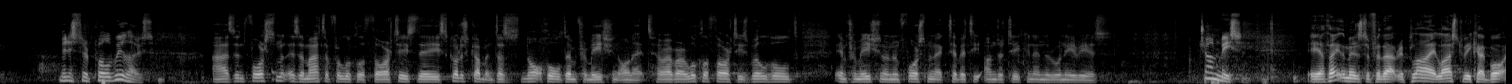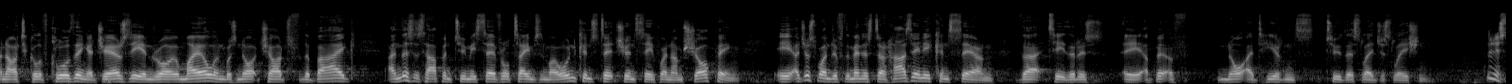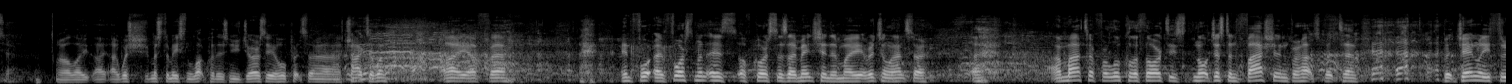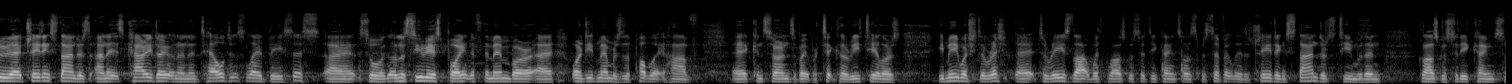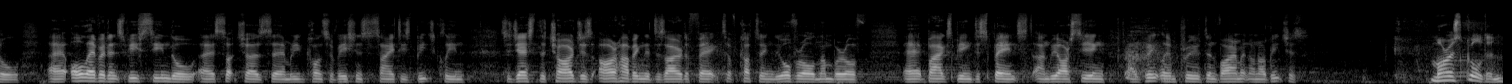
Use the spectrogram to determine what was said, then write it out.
Minister Paul Wheelhouse. As enforcement is a matter for local authorities, the Scottish Government does not hold information on it. However, local authorities will hold information on enforcement activity undertaken in their own areas. John Mason. Eh, I thank the Minister for that reply. Last week I bought an article of clothing, a jersey in Royal Mile and was not charged for the bag. And this has happened to me several times in my own constituency when I'm shopping. Uh, I just wonder if the Minister has any concern that uh, there is uh, a bit of not adherence to this legislation. Minister. Well, I, I wish Mr Mason luck with his New Jersey. I hope it's an attractive one. I have, uh, enfor enforcement is, of course, as I mentioned in my original answer, uh, a matter for local authorities, not just in fashion perhaps, but, um, but generally through uh, trading standards, and it's carried out on an intelligence-led basis. Uh, so on a serious point, if the member, uh, or indeed members of the public, have uh, concerns about particular retailers, he may wish to, uh, to raise that with Glasgow City Council, specifically the trading standards team within Glasgow City Council. Uh, all evidence we've seen, though, uh, such as uh, Marine Conservation Society's Beach Clean, suggests the charges are having the desired effect of cutting the overall number of uh, bags being dispensed harvest and we are seeing a greatly improved environment on our beaches. Morris Golden.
